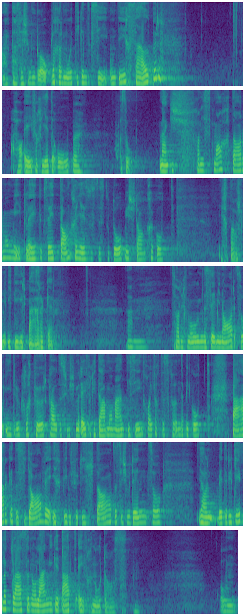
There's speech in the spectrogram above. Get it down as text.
Und das war unglaublich ermutigend. Gewesen. Und ich selber habe einfach jeden oben, also manchmal habe ich es gemacht, Arm um mich gelegt und gesagt, danke Jesus, dass du da bist, danke Gott, ich darf mich in dir bergen. Ähm, das habe ich mal in einem Seminar so eindrücklich gehört, das ist mir einfach in dem Moment in Sinn gekommen, einfach das können bei Gott bergen, das Jahwe, ich bin für dich da, das ist mir dann so, ja, weder in der Bibel gelesen, noch lange Gebet, einfach nur das. Und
